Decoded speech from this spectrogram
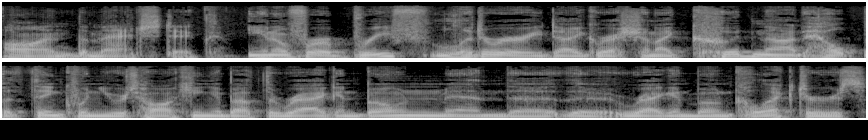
on the matchstick. You know, for a brief literary digression, I could not help but think when you were talking about the rag and bone men, the, the rag and bone collectors,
